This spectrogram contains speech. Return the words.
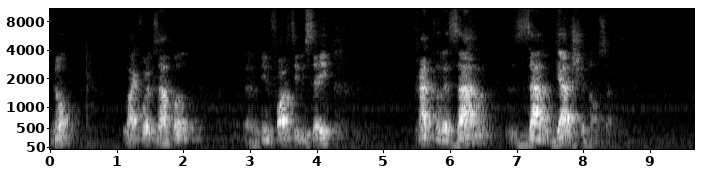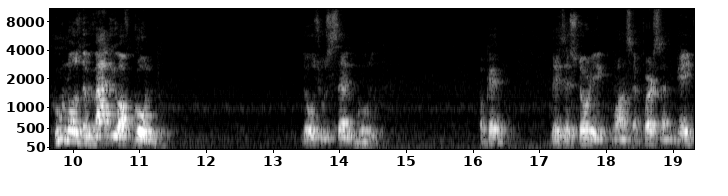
You know, like for example, um, in Farsi we say, قدر زر زرگر شناسد who knows the value of gold? Those who sell gold. Okay? There's a story once a person gave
